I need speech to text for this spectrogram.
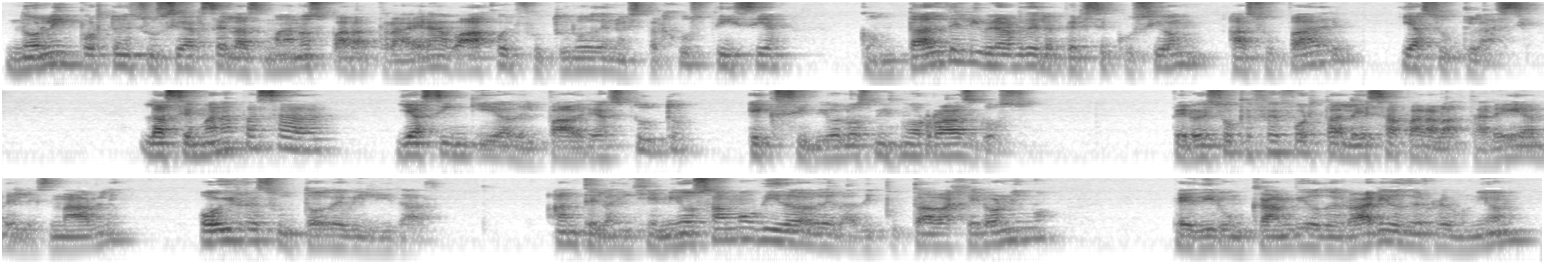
no le importó ensuciarse las manos para traer abajo el futuro de nuestra justicia con tal de librar de la persecución a su padre y a su clase. La semana pasada, ya sin guía del padre astuto, exhibió los mismos rasgos, pero eso que fue fortaleza para la tarea del esnable, hoy resultó debilidad. Ante la ingeniosa movida de la diputada Jerónimo, pedir un cambio de horario de reunión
